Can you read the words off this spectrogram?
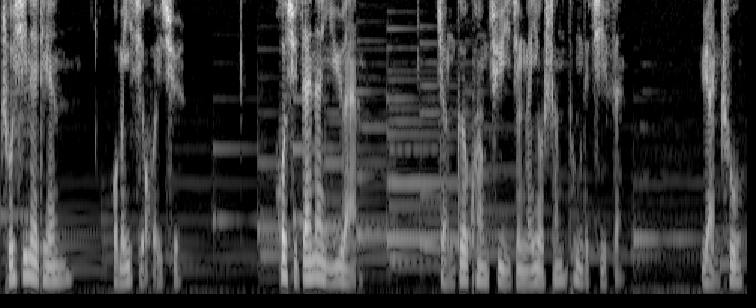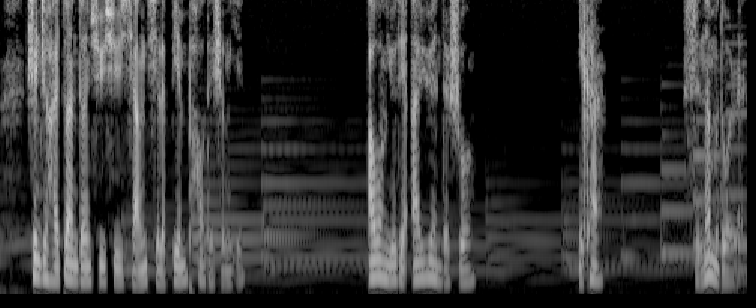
除夕那天，我们一起回去。或许在那一远，整个矿区已经没有伤痛的气氛，远处甚至还断断续续响起了鞭炮的声音。阿旺有点哀怨地说：“你看，死那么多人，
